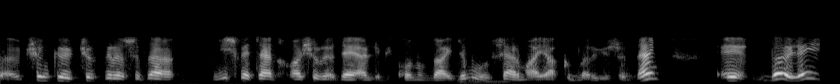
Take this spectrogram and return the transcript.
Ee, çünkü Türk lirası da nispeten aşırı değerli bir konumdaydı bu sermaye akımları yüzünden. E, böyle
